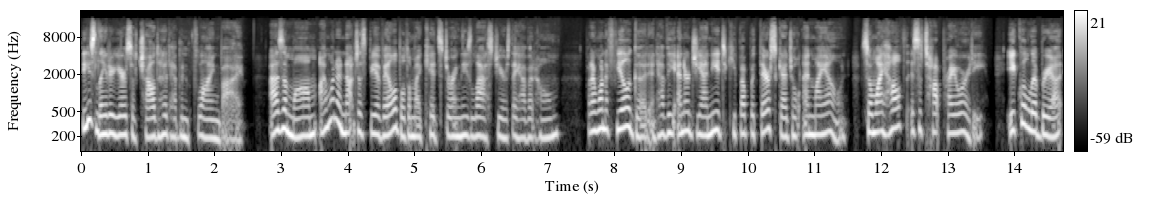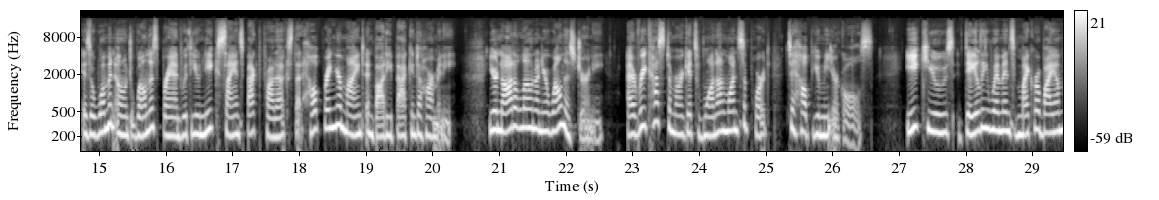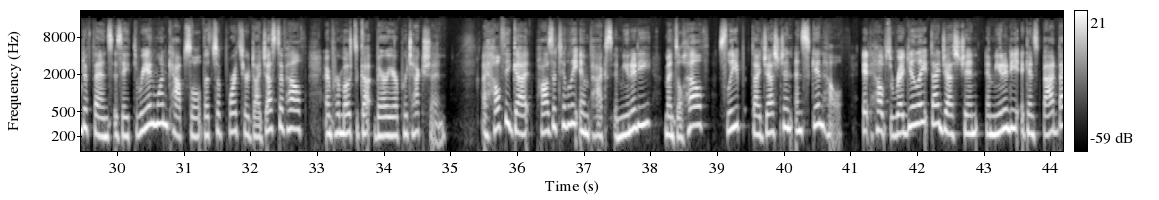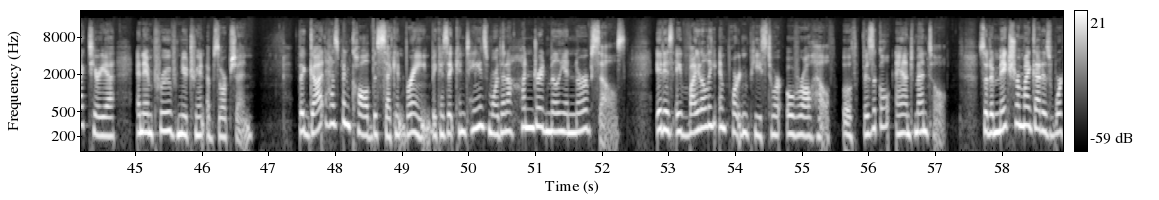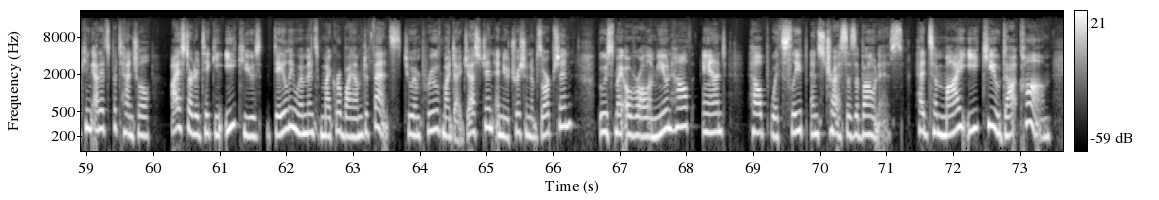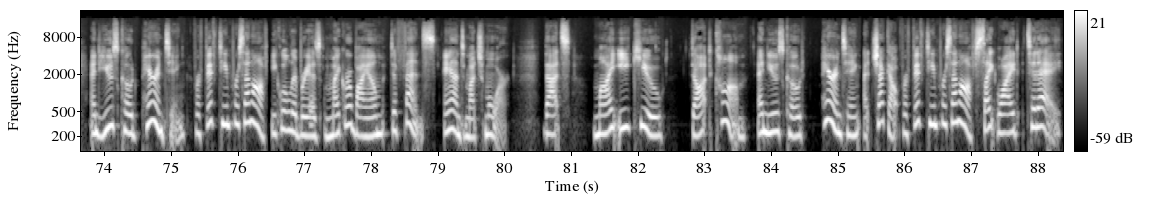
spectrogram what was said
These later years of childhood have been flying by. As a mom, I want to not just be available to my kids during these last years they have at home, but I want to feel good and have the energy I need to keep up with their schedule and my own. So my health is a top priority. Equilibria is a woman owned wellness brand with unique science backed products that help bring your mind and body back into harmony. You're not alone on your wellness journey. Every customer gets one on one support to help you meet your goals. EQ's Daily Women's Microbiome Defense is a three in one capsule that supports your digestive health and promotes gut barrier protection. A healthy gut positively impacts immunity, mental health, sleep, digestion, and skin health. It helps regulate digestion, immunity against bad bacteria, and improve nutrient absorption. The gut has been called the second brain because it contains more than 100 million nerve cells. It is a vitally important piece to our overall health, both physical and mental. So, to make sure my gut is working at its potential, I started taking EQ's Daily Women's Microbiome Defense to improve my digestion and nutrition absorption, boost my overall immune health, and help with sleep and stress as a bonus. Head to myeq.com and use code PARENTING for 15% off Equilibria's microbiome defense and much more. That's myeq.com and use code PARENTING at checkout for 15% off site wide today.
